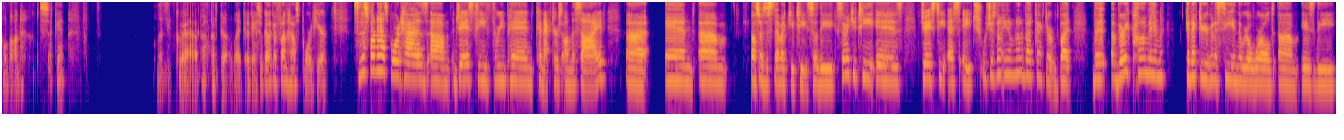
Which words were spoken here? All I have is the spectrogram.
hold on a second. Let me grab, I've got like, okay, so I've got like a funhouse board here. So this funhouse board has um, JST three pin connectors on the side. Uh, and um, also has a STEMMA QT. So the STEMMA QT is JST SH, which is not, you know, not a bad connector, but the a very common connector you're going to see in the real world um, is the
